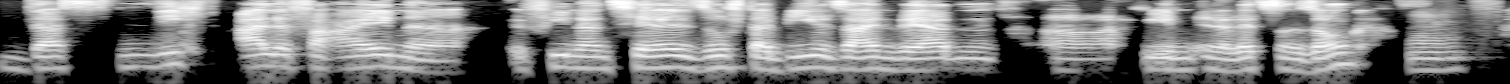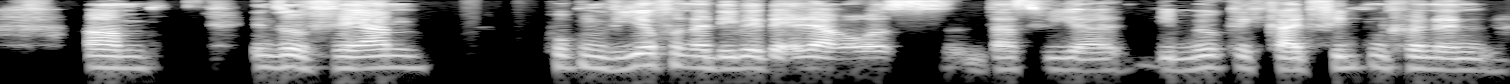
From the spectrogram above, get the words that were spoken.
dass nicht alle Vereine finanziell so stabil sein werden äh, wie in, in, der letzten Saison. Mhm. Ähm, Insofern gucken wir von der DBBL heraus, dass wir die Möglichkeit finden können,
